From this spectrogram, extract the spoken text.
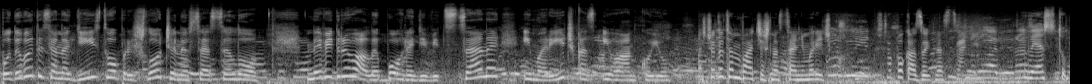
Подивитися на дійство прийшло чи не все село. Не відривали поглядів від сцени і Марічка з Іванкою. А що ти там бачиш на сцені, Марічка? Що показують на сцені? Виступ.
